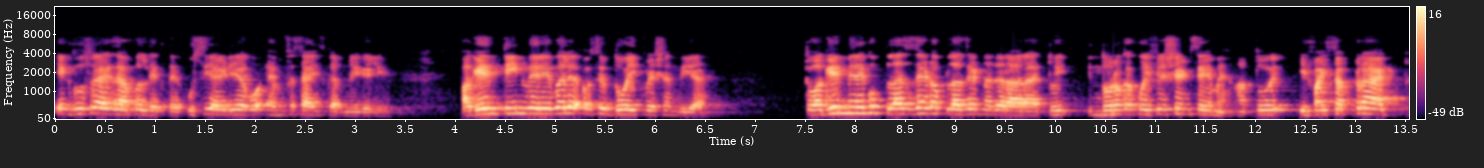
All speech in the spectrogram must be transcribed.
एक दूसरा एग्ज़ाम्पल देखते हैं, उसी आइडिया को एम्फसाइज करने के लिए। अगेन तीन वेरिएबल है और सिर्फ़ दो इक्वेशन दिया है। तो अगेन मेरे को प्लस जेड और प्लस जेड नज़र आ रहा है तो इन दोनों का कोइफिशिएंट सेम है। हाँ तो if I subtract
